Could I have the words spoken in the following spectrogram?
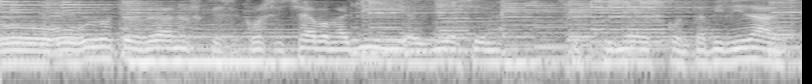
o, otros granos que se cosechaban allí y allí hacían sus primeras contabilidades.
